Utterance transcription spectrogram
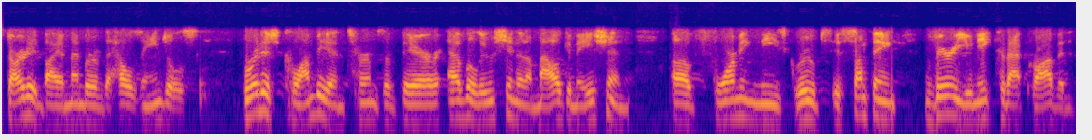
started by a member of the Hells Angels, British Columbia, in terms of their evolution and amalgamation of forming these groups, is something very unique to that province.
